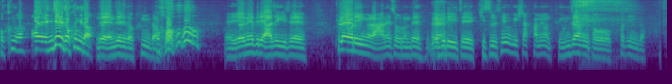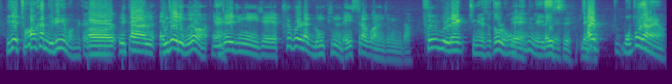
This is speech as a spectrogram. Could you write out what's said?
더 큰가? 아, angel이 더 큽니다. 네, angel이 더 큽니다. 네, 얘네들이 아직 이제 flaring을 안 해서 그런데 네. 얘들이 이제 깃을 세우기 시작하면 굉장히 더 커집니다. 이게 정확한 이름이 뭡니까? 어, 일단 angel이고요. 네. angel 중에 이제 full black long fin lace라고 하는 종입니다. full black 중에서도 long fin 네, lace. lace. 네. 잘 못 보잖아요.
